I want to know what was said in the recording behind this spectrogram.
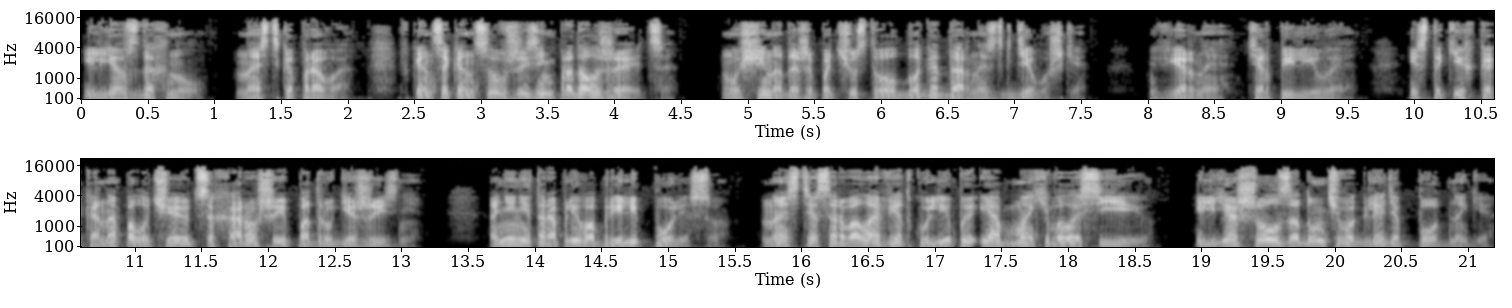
Илья вздохнул. Настя права. В конце концов, жизнь продолжается. Мужчина даже почувствовал благодарность к девушке. Верная, терпеливая. Из таких, как она, получаются хорошие подруги жизни. Они неторопливо брели по лесу. Настя сорвала ветку липы и обмахивалась ею. Илья шел, задумчиво глядя под ноги.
